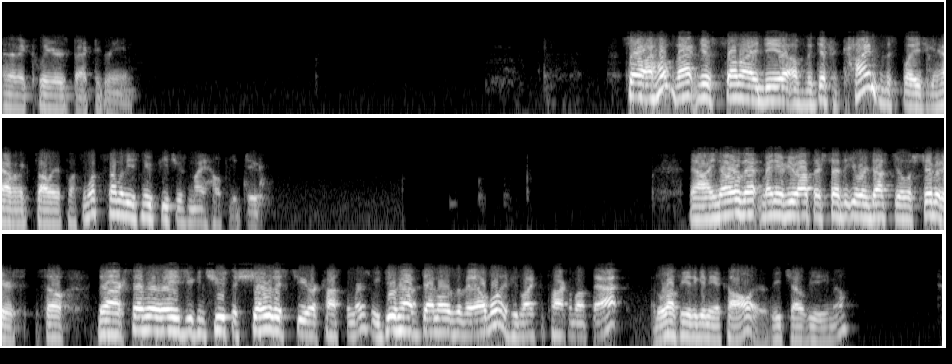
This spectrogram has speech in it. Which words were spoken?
and then it clears back to green. So I hope that gives some idea of the different kinds of displays you can have on Consolidator Plus and what some of these new features might help you do. Now I know that many of you out there said that you were industrial distributors, so there are several ways you can choose to show this to your customers. We do have demos available if you'd like to talk about that. I'd love for you to give me a call or reach out via email.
